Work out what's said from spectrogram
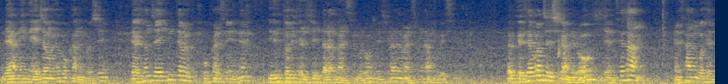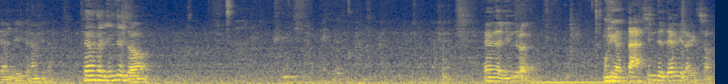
내 안에 있는 애정을 회복하는 것이 내가 현재의 힘듦을 극복할 수 있는 디딤돌이 될 수 있다는 말씀으로 수련의 말씀을 나누고 있습니다. 그 세 번째 시간으로 이제 세상을 사는 것에 대한 얘기를 합니다. 세상 살기 힘들죠. 세상 살기 힘들어요. 우리가 딱 힘들 때입니다. 그렇죠?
